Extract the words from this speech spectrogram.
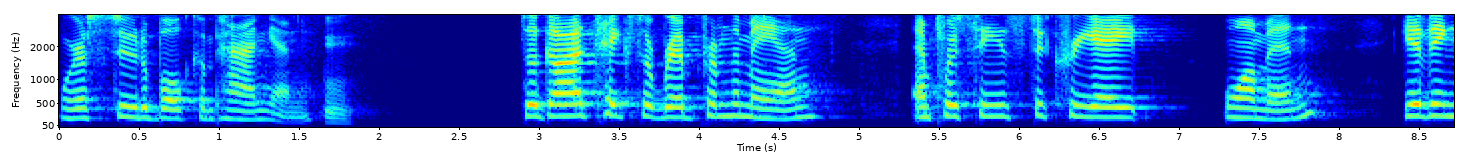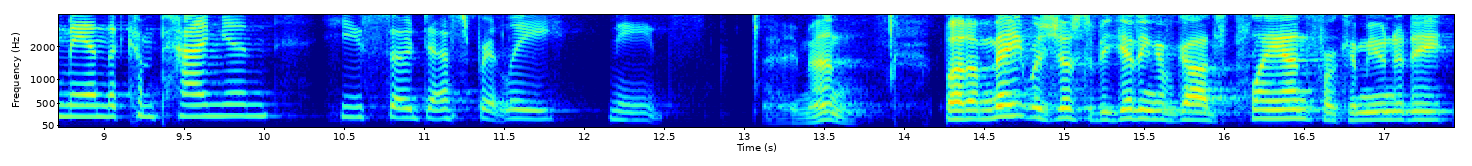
were a suitable companion. Mm. So God takes a rib from the man and proceeds to create woman, giving man the companion he so desperately needs. Amen. But a mate was just the beginning of God's plan for community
